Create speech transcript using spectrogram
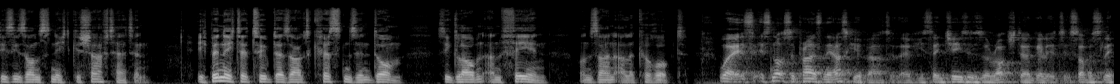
die sie sonst nicht geschafft hätten. Ich bin nicht der Typ, der sagt, Christen sind dumm. Sie glauben an Feen und seien alle korrupt. Well, it's, it's not surprising they ask you about it, though. If you say Jesus is a Rochdale girl, it's, it's obviously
